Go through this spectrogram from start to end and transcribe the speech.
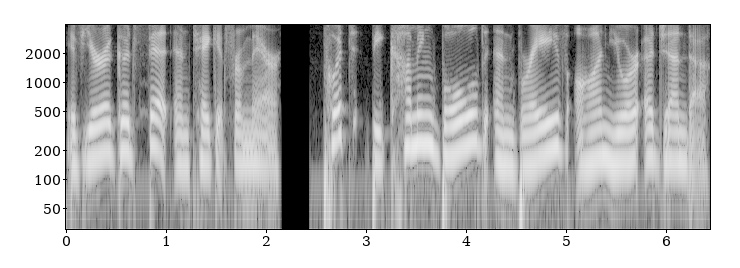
if you're a good fit and take it from there. Put becoming bold and brave on your agenda.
